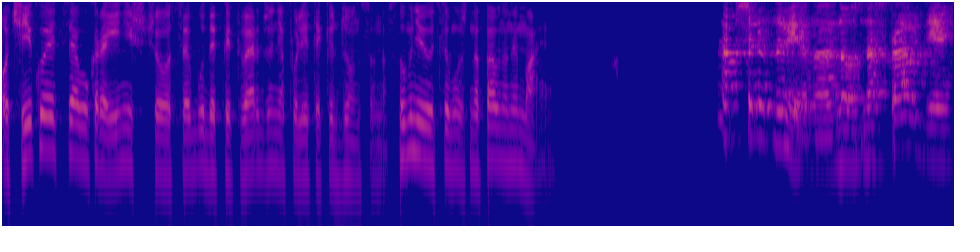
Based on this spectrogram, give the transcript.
Очікується в Україні, що це буде підтвердження політики Джонсона. Сумнівів цьому ж напевно немає. Абсолютно вірно. Ну насправді,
